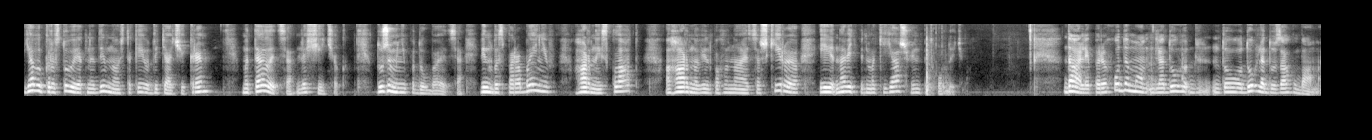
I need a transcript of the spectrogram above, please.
я використовую, як не дивно, ось такий от дитячий крем метелиця для щічок. Дуже мені подобається. Він без парабенів, гарний склад, гарно він поглинається шкірою, і навіть під макіяж він підходить. Далі переходимо для до догляду за губами.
